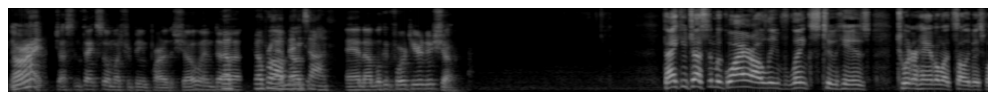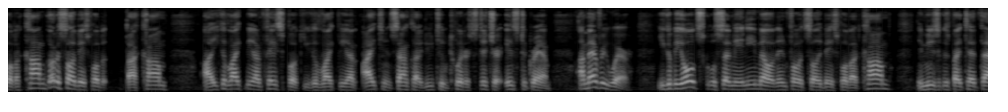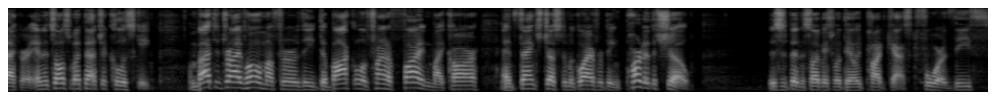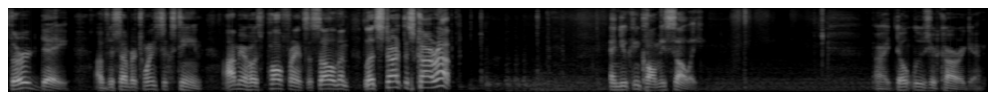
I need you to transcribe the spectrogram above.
All right, Justin. Thanks so much for being part of the show, and no, uh, no problem. And, Anytime. And I'm looking forward to your new show. Thank you, Justin McGuire. I'll leave links to his Twitter handle at sullybaseball.com. Go to sullybaseball.com. Uh, you can like me on Facebook. You can like me on iTunes, SoundCloud, YouTube, Twitter, Stitcher, Instagram. I'm everywhere. You could be old school. Send me an email at info at sullybaseball.com. The music is by Ted Thacker, and it's also by Patrick Kaliski. I'm about to drive home after the debacle of trying to find my car, and thanks Justin McGuire for being part of the show. This has been the Sully Baseball Daily Podcast for the third day of December 2016. I'm your host, Paul Francis Sullivan. Let's start this car up and you can call me Sully. All right, don't lose your car again.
